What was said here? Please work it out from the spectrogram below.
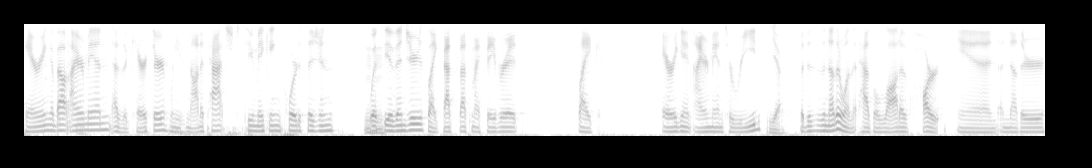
caring about Iron Man as a character when he's not attached to making poor decisions with Mhm. the Avengers. Like that's that's my favorite like arrogant Iron Man to read. yeah, But this is another one that has a lot of heart and another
